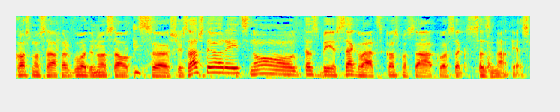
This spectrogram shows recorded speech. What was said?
kosmosā par godu nosaukts uh, šis asteroīds. Nu, tas bija segvārds kosmosā, ar ko saka sazināties.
